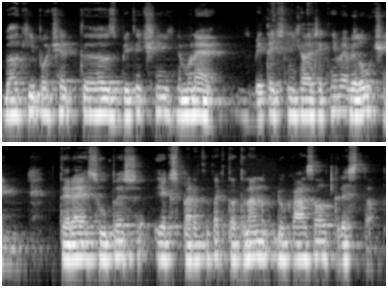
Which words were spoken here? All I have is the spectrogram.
velký počet eh, zbytečných, nebo ne zbytečných, ale řekněme vyloučení, které soupeř jak Sparta, tak Tatran dokázal trestat.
